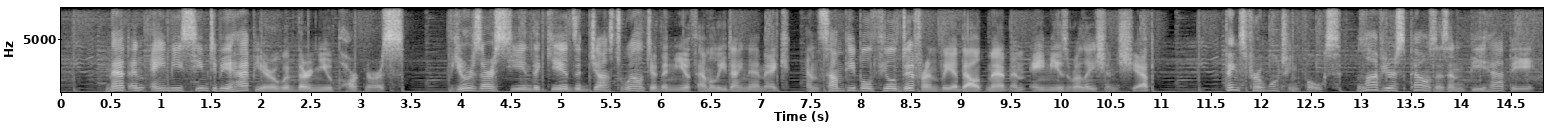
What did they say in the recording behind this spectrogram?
Matt and Amy seem to be happier with their new partners. Viewers are seeing the kids adjust well to the new family dynamic, and some people feel differently about Matt and Amy's relationship. Thanks for watching, folks. Love your spouses and be happy.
